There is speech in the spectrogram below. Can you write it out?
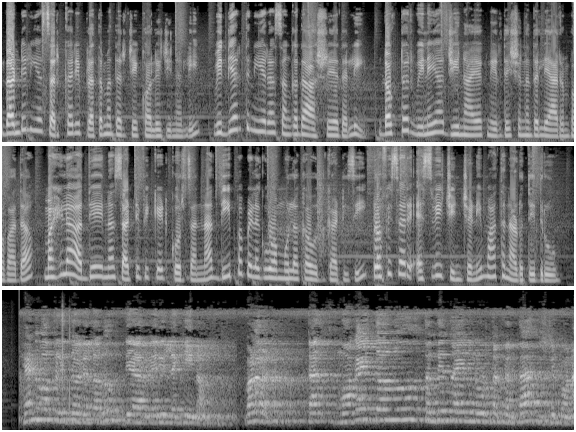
ದಂಡೇಲಿಯ ಸರ್ಕಾರಿ ಪ್ರಥಮ ದರ್ಜೆ ಕಾಲೇಜಿನಲ್ಲಿ ವಿದ್ಯಾರ್ಥಿನಿಯರ ಸಂಘದ ಆಶ್ರಯದಲ್ಲಿ ಡಾಕ್ಟರ್ ವಿನಯ ಜಿ ನಾಯಕ್ ನಿರ್ದೇಶನದಲ್ಲಿ ಆರಂಭವಾದ ಮಹಿಳಾ ಅಧ್ಯಯನ ಸರ್ಟಿಫಿಕೇಟ್ ಕೋರ್ಸ್ ಅನ್ನ ದೀಪ ಬೆಳಗುವ ಮೂಲಕ ಉದ್ಘಾಟಿಸಿ ಪ್ರೊಫೆಸರ್ ಎಸ್ ವಿ ಚಿಂಚಣಿ ಮಾತನಾಡುತ್ತಿದ್ರು. ಮಗ ತಂದೆ ತಾಯಿನ ದೃಷ್ಟಿಕೋನ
